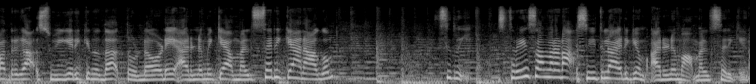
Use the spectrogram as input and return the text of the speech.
പത്രിക സ്വീകരിക്കുന്നത്. തുടർന്നോടെ അരുണിമയ്ക്ക് മത്സരിക്കാനാകും. സ്ത്രീ സംവരണ സീറ്റിലായിരിക്കും അരുണിമ മത്സരിക്കുക.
